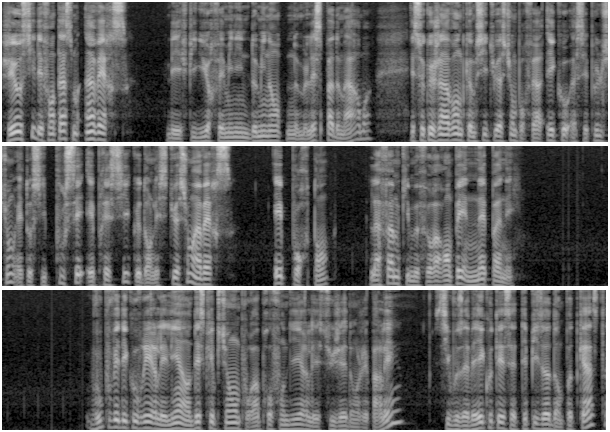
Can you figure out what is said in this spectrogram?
j'ai aussi des fantasmes inverses, les figures féminines dominantes ne me laissent pas de marbre, et ce que j'invente comme situation pour faire écho à ces pulsions est aussi poussé et précis que dans les situations inverses. Et pourtant, la femme qui me fera ramper n'est pas née. Vous pouvez découvrir les liens en description pour approfondir les sujets dont j'ai parlé. Si vous avez écouté cet épisode en podcast,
